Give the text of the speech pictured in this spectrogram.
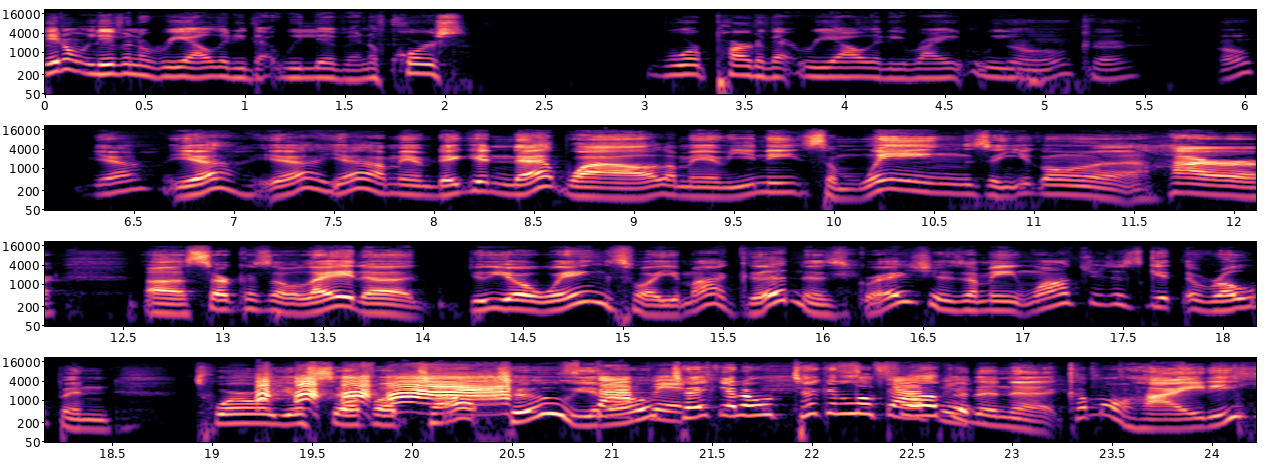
they don't live in a reality that we live in. Of course, we're part of that reality, right? We oh, okay. Oh, yeah, yeah, yeah, yeah. I mean, if they're getting that wild, I mean, if you need some wings and you're going to hire uh, Circus Olay to do your wings for you, my goodness gracious. I mean, why don't you just get the rope and twirl yourself up top too? You Stop know, it. take it on, take it a little Stop further it. than that. Come on, Heidi.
